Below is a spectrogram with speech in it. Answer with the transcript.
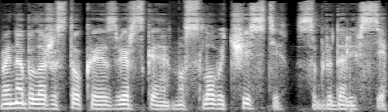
Война была жестокая, зверская, но слово чести соблюдали все.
